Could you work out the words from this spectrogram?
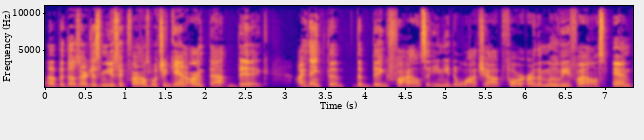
Uh, but those are just music files, which again aren't that big. I think the the big files that you need to watch out for are the movie files. And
